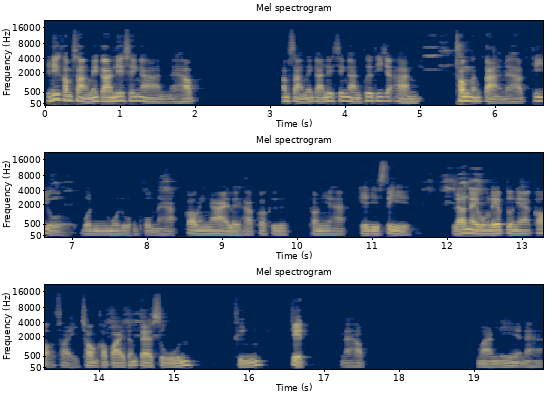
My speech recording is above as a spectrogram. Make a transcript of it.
ทีนี้คำสั่งในการเรียกใช้งานนะครับคำสั่งในการเรียกใช้งานเพื่อที่จะอ่าน ช่องต่างๆนะครับ ที่อยู่บนโมดูลของผมนะฮะก็ง่ายๆเลยครับก็คือเท่านี้ฮะ adc แล้วในวงเล็บตัวนี้ก็ใส่ช่องเข้าไปตั้งแต่ 0 ถึง 7 นะครับประมาณนี้นะฮะ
